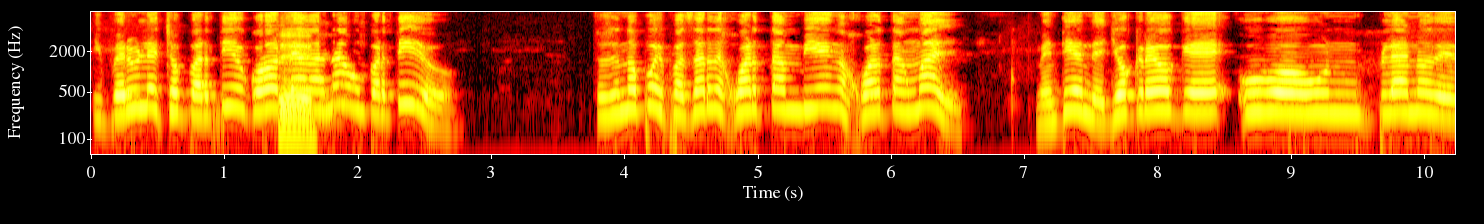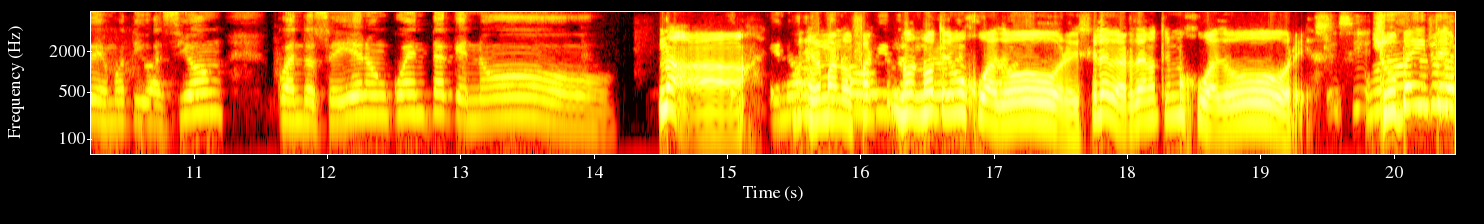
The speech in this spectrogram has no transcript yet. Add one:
y Perú le ha hecho partido, Ecuador le ha ganado un partido. Entonces no puedes pasar de jugar tan bien a jugar tan mal. ¿Me entiendes? Yo creo que hubo un plano de desmotivación cuando se dieron cuenta que no... No, Que no- hermano, no no, tenemos jugadores, es la verdad, no tenemos jugadores. Sub 20,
